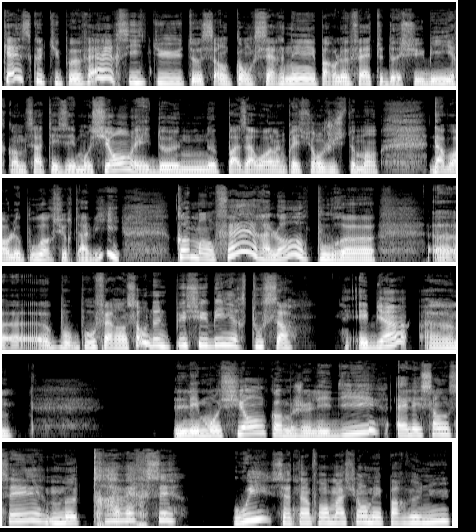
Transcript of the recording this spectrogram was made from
Qu'est-ce que tu peux faire si tu te sens concerné par le fait de subir comme ça tes émotions et de ne pas avoir l'impression justement d'avoir le pouvoir sur ta vie? Comment faire alors pour, euh, pour, pour faire en sorte de ne plus subir tout ça? Eh bien, L'émotion, comme je l'ai dit, elle est censée me traverser. Oui, cette information m'est parvenue,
